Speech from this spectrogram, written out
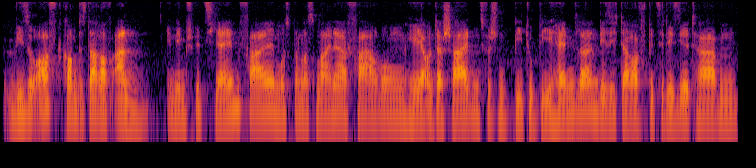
wie so oft kommt es darauf an. In dem speziellen Fall muss man aus meiner Erfahrung her unterscheiden zwischen B2B-Händlern, die sich darauf spezialisiert haben,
